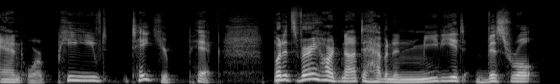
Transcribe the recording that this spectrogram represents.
and or peeved. Take your pick. But it's very hard not to have an immediate visceral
